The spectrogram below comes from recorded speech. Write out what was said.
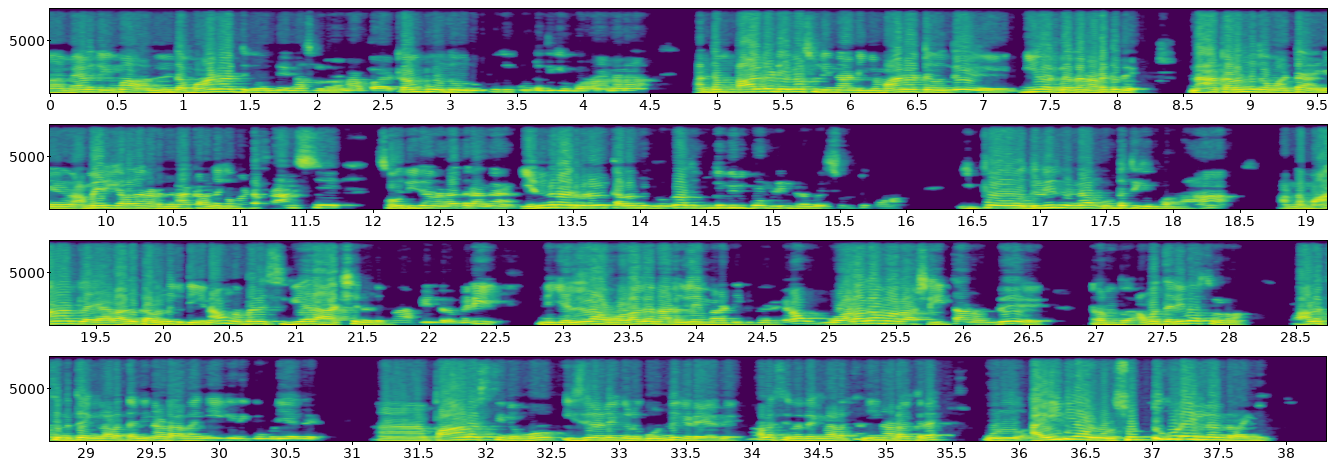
மேலதிகமா அந்த மாநாட்டுக்கு வந்து என்ன சொல்றாங்கன்னா இப்ப ட்ரம்ப் வந்து ஒரு புது குண்டத்துக்கு போடுறான் என்னன்னா அந்த ஆல்ரெடி என்ன சொல்லியிருந்தான் நீங்க மாநாட்டு வந்து நியூயார்க்ல தான் நடக்குது. நான் கலந்துக்க மாட்டேன். அமெரிக்கால தான் நடக்குது. நான் கலந்துக்க மாட்டேன். பிரான்ஸ் சவுதி தான் நடத்துறாங்க. எந்த நாடு வேணாலும் கலந்துக்கோங்க. அது உங்க விருப்பம் அப்படின்ற மாதிரி சொல்லிட்டு போனான். இப்போ திடீர்னு என்ன குண்டத்துக்கு போடுறான் அந்த மாநாட்டுல யாராவது கலந்துக்கிட்டீங்கன்னா உங்க மேல சிவியரா ஆக்ஷன் எடுப்பேன் அப்படின்ற மாதிரி இன்னைக்கு எல்லா உலக நாடுகளையும் மிரட்டிட்டு போயிருக்கிறான். உலக மகா சைத்தான் வந்து ட்ரம்ப். அவன் தெளிவா சொல்றான். பாலஸ்தீனத்தை எங்களால தனி நாடா அங்கீகரிக்க முடியாது. ஆஹ் பாலஸ்தீனமும் இஸ்ரேலும் எங்களுக்கு ஒண்ணு கிடையாது. பாலஸ்தீனத்தை எங்களால தனி நாடாக்குற ஒரு ஐடியா ஒரு சொட்டு கூட இல்லைன்றாங்க.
